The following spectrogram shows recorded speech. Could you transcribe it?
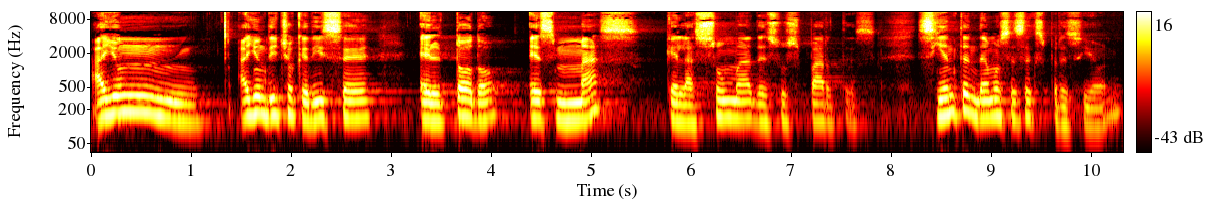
Hay un, hay un dicho que dice, el todo es más que la suma de sus partes. Si entendemos esa expresión,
